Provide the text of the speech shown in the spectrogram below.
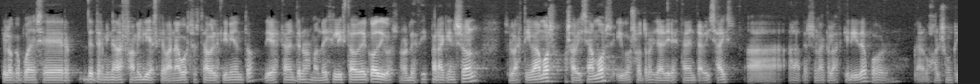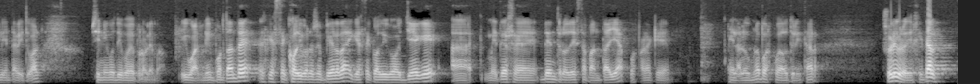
que lo que pueden ser determinadas familias que van a vuestro establecimiento, directamente nos mandáis el listado de códigos, nos decís para quién son, se lo activamos, os avisamos y vosotros ya directamente avisáis a, la persona que lo ha adquirido, por a lo mejor es un cliente habitual sin ningún tipo de problema. Igual, lo importante es que este código no se pierda y que este código llegue a meterse dentro de esta pantalla pues para que el alumno pues, pueda utilizar su libro digital.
